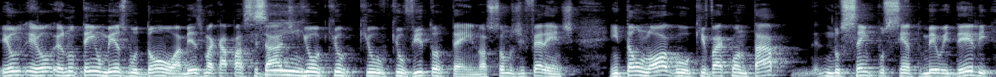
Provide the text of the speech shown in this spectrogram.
Eu, eu, eu não tenho o mesmo dom, a mesma capacidade que o, que o, que o, que o Vitor tem. Nós somos diferentes. Então, logo, o que vai contar no 100% meu e dele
